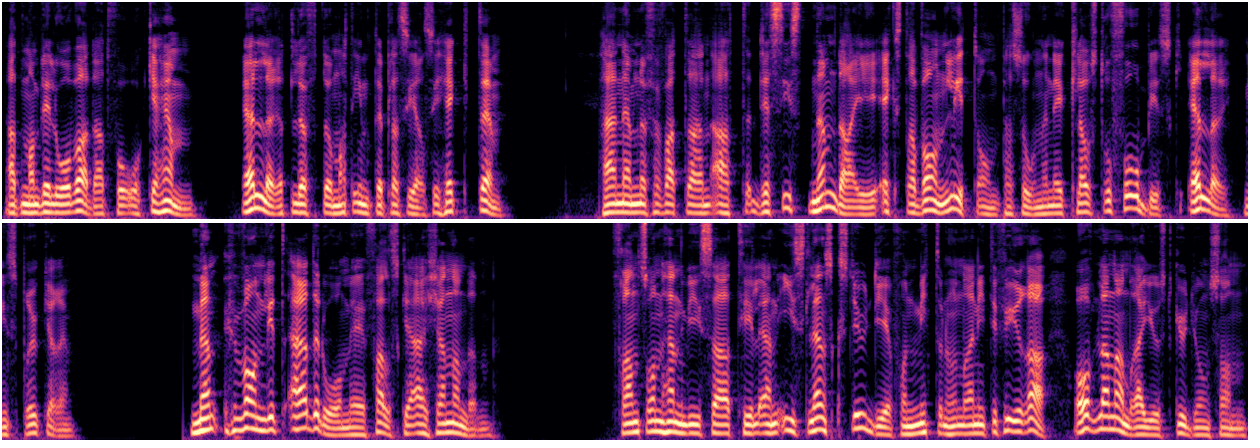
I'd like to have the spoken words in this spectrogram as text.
att man blir lovad att få åka hem, eller ett löfte om att inte placeras i häkte, här nämner författaren att det sistnämnda är extra vanligt om personen är klaustrofobisk eller missbrukare. Men hur vanligt är det då med falska erkännanden? Fransson hänvisar till en isländsk studie från 1994 av bland andra just Gudjonsson,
